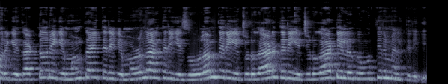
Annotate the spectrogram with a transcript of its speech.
உருக்கி கட்டுரிக்கு முன்கை திரிக்கு முழுங்கால் திரிக்கு சுளம் திரிகி சுடுகாடு திரிகி சுடுகாட்டில் இருக்கும் உத்திருமேல் திரிகி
